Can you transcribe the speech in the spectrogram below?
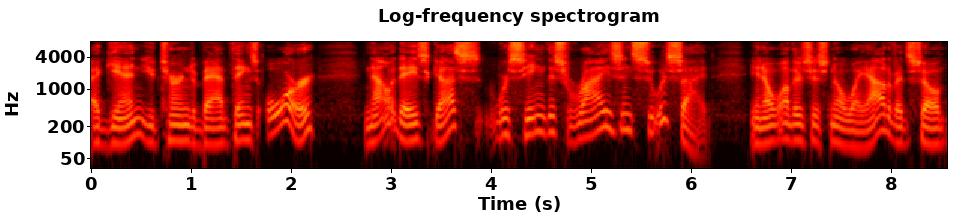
again, you turn to bad things. Or nowadays, Gus, we're seeing this rise in suicide. You know, well, there's just no way out of it. So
